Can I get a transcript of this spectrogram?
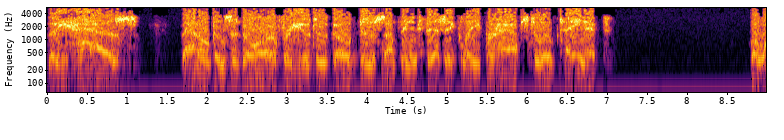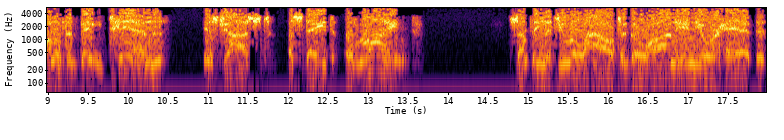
that he has, that opens the door for you to go do something physically, perhaps, to obtain it. But one of the big ten is just a state of mind. Something that you allow to go on in your head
